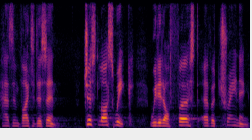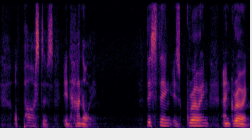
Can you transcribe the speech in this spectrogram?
has invited us in. Just last week, we did our first ever training of pastors in Hanoi. This thing is growing and growing.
